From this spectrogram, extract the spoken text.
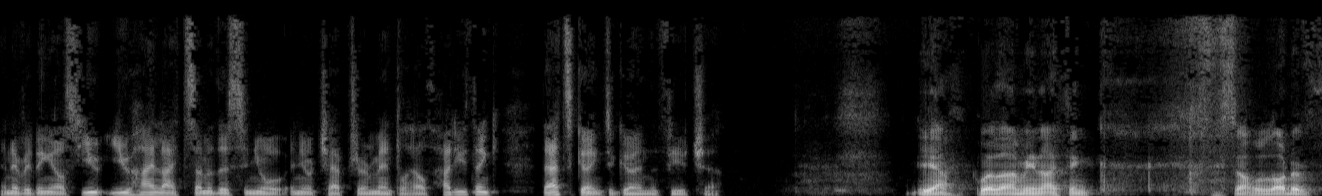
and everything else. You you highlight some of this in your in your chapter on mental health. How do you think that's going to go in the future? Yeah, well, I mean, I think there's a whole lot of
